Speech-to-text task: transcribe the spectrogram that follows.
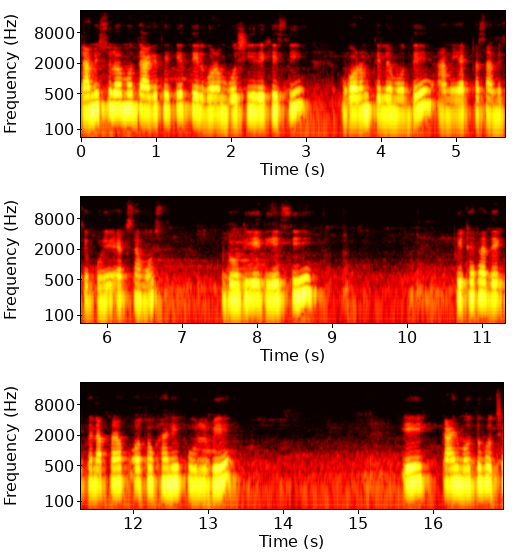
তা চুলার মধ্যে আগে থেকে তেল গরম বসিয়ে রেখেছি। গরম তেলের মধ্যে আমি একটা চামচে করে এক চামচ ডো দিয়ে দিয়েছি। পিঠাটা দেখবেন আপনারা কতখানি ফুলবে। এই কায়ের মধ্যে হচ্ছে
